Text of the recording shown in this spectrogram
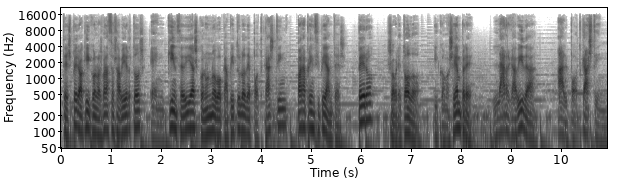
Te espero aquí con los brazos abiertos en 15 días con un nuevo capítulo de podcasting para principiantes. Pero, sobre todo, y como siempre, larga vida al podcasting.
